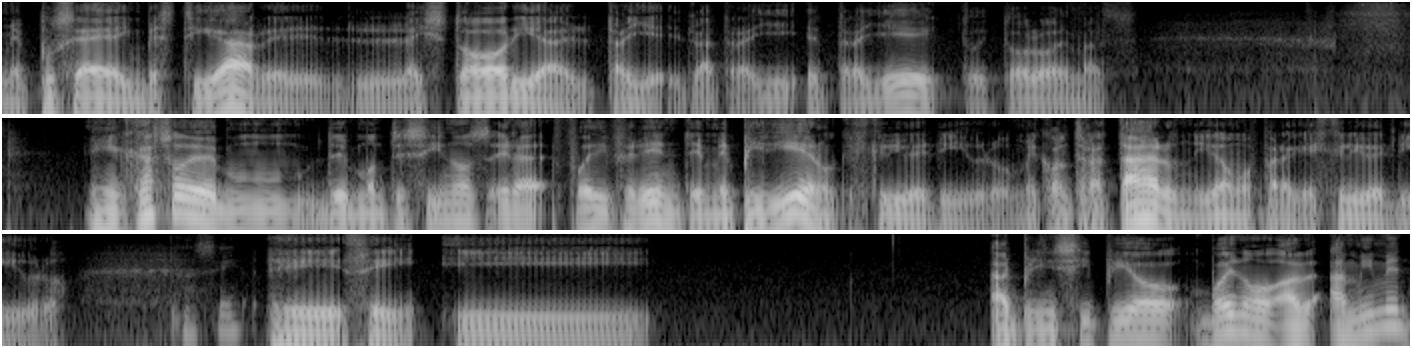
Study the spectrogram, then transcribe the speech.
me puse a investigar eh, la historia el, traye- la traye- el trayecto y todo lo demás en el caso de, M- de Montesinos era, fue diferente. Me pidieron que escriba el libro, me contrataron, digamos, para que escriba el libro. Así. Eh, sí, y al principio, bueno, a, a mí me,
